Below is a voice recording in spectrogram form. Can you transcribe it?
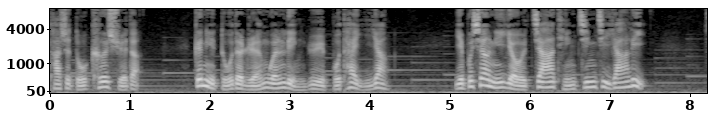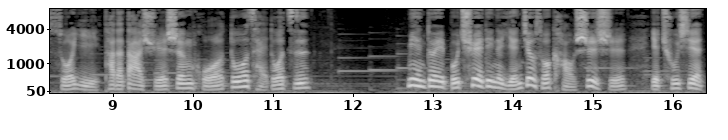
他是读科学的，跟你读的人文领域不太一样，也不像你有家庭经济压力。所以他的大学生活多彩多姿。面对不确定的研究所考试时，也出现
